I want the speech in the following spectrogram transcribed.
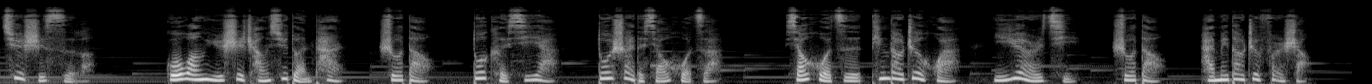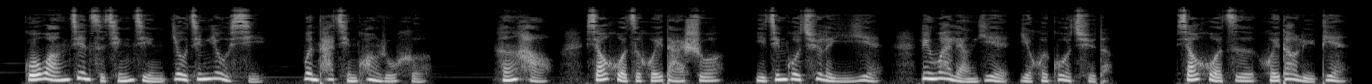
确实死了。国王于是长吁短叹，说道：“多可惜呀，多帅的小伙子啊！”小伙子听到这话，一跃而起，说道：“还没到这份上。”国王见此情景，又惊又喜，问他情况如何。很好，小伙子回答说：“已经过去了一夜，另外两夜也会过去的。”小伙子回到旅店，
